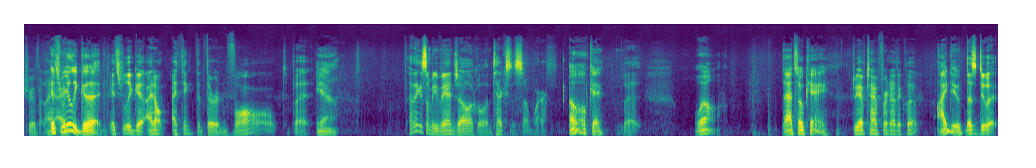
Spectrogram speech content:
driven. I, it's I- really good It's really good. I don't. I think that they're involved, but yeah I think it's some evangelical in Texas somewhere. Oh, okay. But Well, that's okay. do we have time for another clip? I do. Let's do it.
